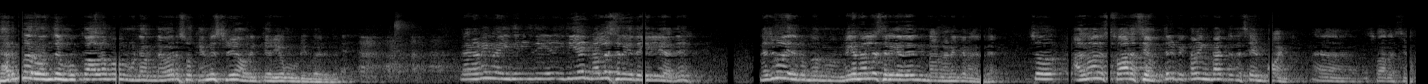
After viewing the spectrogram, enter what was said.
தர்மர் வந்து முக்காலமும் உணர்ந்தவர் ஸோ கெமிஸ்ட்ரியும் அவருக்கு தெரியும் அப்படிம்பாரு நான் நினைக்கிறேன் இது இது இது ஏன் நல்ல சிறுகதை இல்லையா அது? நிஜமா இது ரொம்ப மிக நல்ல சிறுகதைன்னு நான் நினைக்கிறேன் இது ஸோ அதனால சுவாரஸ்யம். திருப்பி coming back to the same point சுவாரஸ்யம்.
